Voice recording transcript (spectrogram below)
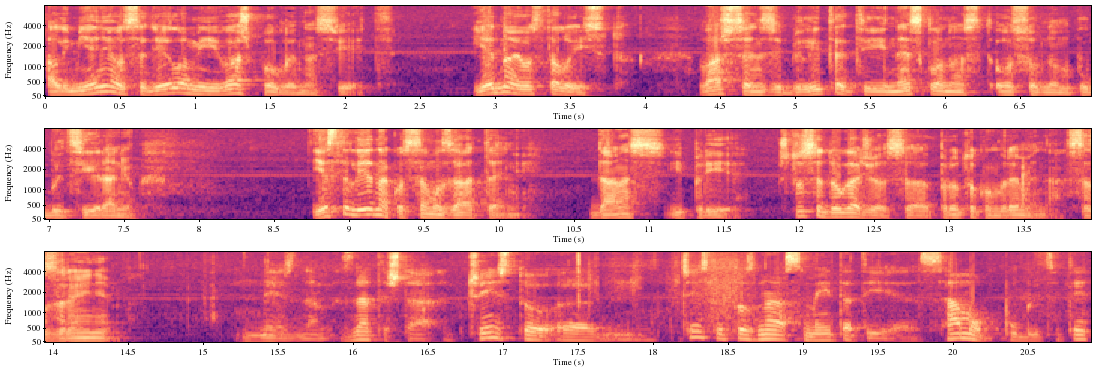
ali mijenjao se dijelom i vaš pogled na svijet. Jedno je ostalo isto. Vaš senzibilitet i nesklonost osobnom publiciranju. Jeste li jednako samo zatajni, danas i prije? Što se događa sa protokom vremena, sa zrenjem? Ne znam. Znate šta, često, e, često to zna smetati. Samo publicitet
